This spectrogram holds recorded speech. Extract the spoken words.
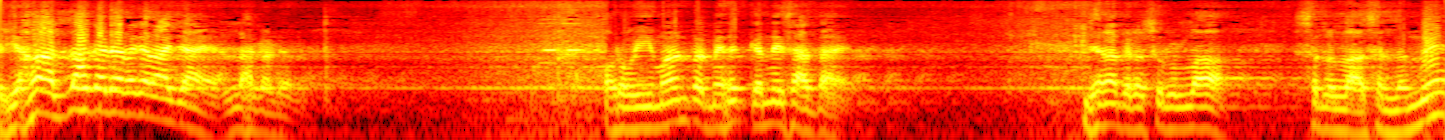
تو یہاں اللہ کا ڈر اگر آ جائے، اللہ کا ڈر۔ اور وہ ایمان پر محنت کرنے سے آتا ہے۔ جناب رسول اللہ صلی اللہ علیہ وسلم نے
